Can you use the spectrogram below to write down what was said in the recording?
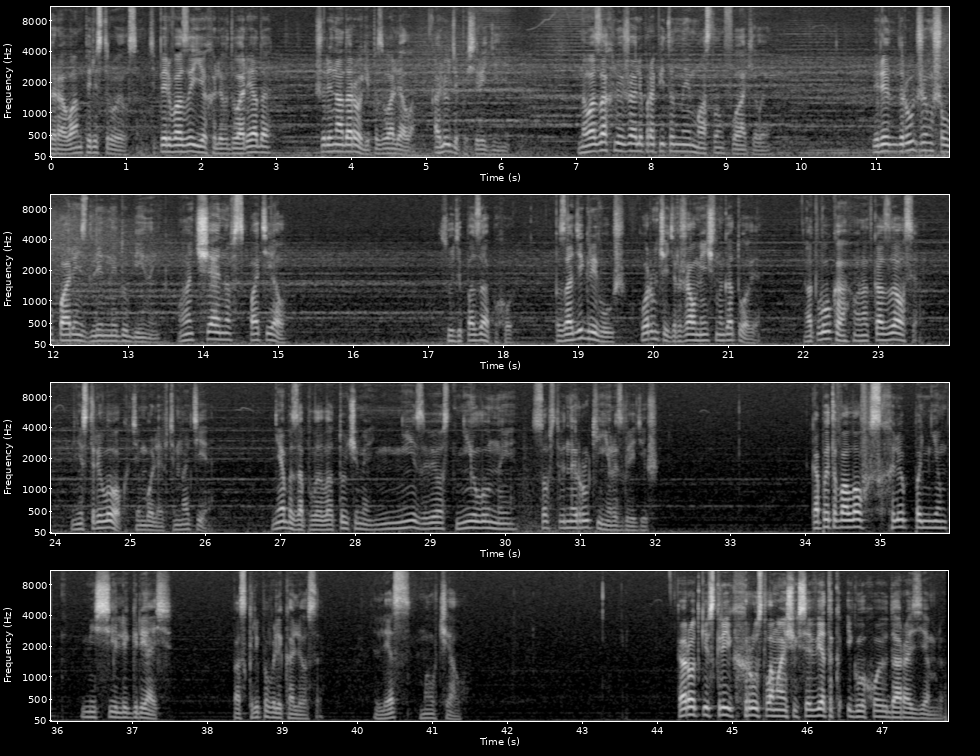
Караван перестроился. Теперь вазы ехали в два ряда. Ширина дороги позволяла, а люди посередине. На вазах лежали пропитанные маслом факелы. Перед Руджем шел парень с длинной дубиной. Он отчаянно вспотел — судя по запаху. Позади гривуш. Кормчий держал меч наготове. От лука он отказался. Не стрелок, тем более в темноте. Небо заплыло тучами, ни звезд, ни луны. Собственной руки не разглядишь. Копыта валов с хлюпаньем месили грязь. Поскрипывали колеса. Лес молчал. Короткий вскрик, хруст ломающихся веток и глухой удар о землю.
